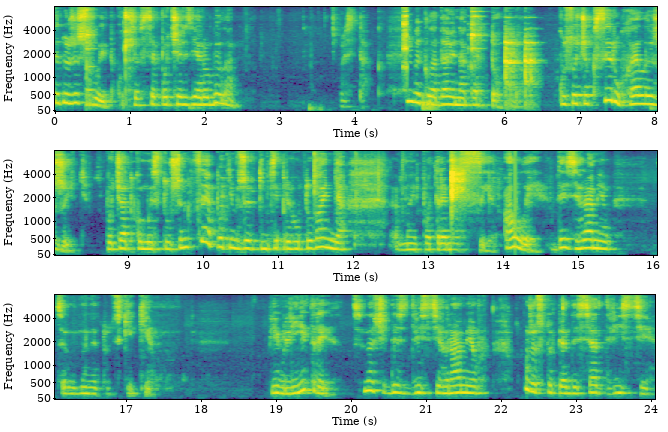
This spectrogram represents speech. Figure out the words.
Все дуже швидко. Це все по черзі я робила. Ось так. І викладаю на картоплю. Кусочок сиру хай лежить. Спочатку ми стушимо це, а потім вже в кінці приготування ми потремо сир. Але десь грамів, це в мене тут скільки? Пів літри, це значить десь 200 грамів, може 150-200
